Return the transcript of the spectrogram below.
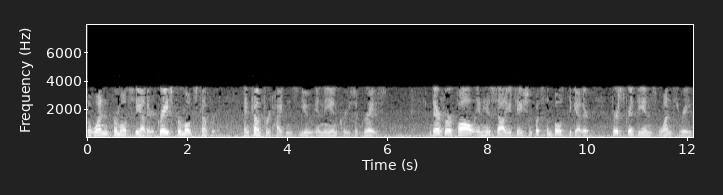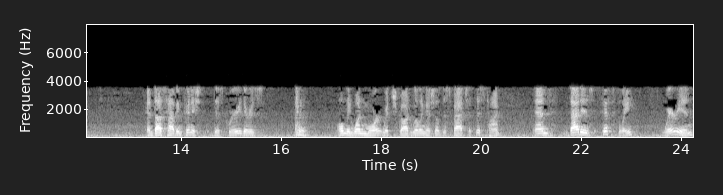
The one promotes the other. Grace promotes comfort, and comfort heightens you in the increase of grace. Therefore, Paul, in his salutation, puts them both together, 1 Corinthians 1 3. And thus, having finished this query, there is only one more, which, God willing, I shall dispatch at this time. And that is, fifthly, wherein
